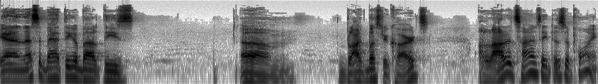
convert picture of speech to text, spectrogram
Yeah, and that's the bad thing about these um blockbuster cards. A lot of times they disappoint.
